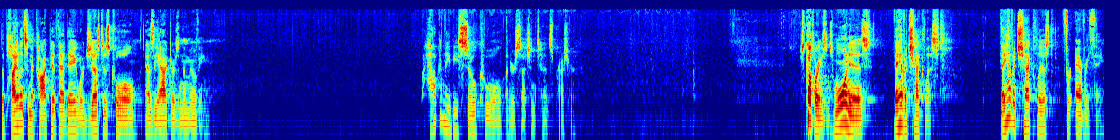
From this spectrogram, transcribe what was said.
The pilots in the cockpit that day were just as cool as the actors in the movie. How can they be so cool under such intense pressure? There's a couple of reasons. One is they have a checklist. They have a checklist for everything.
